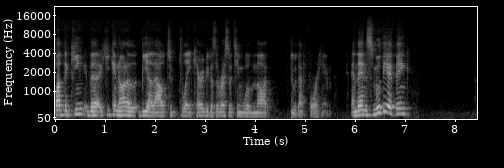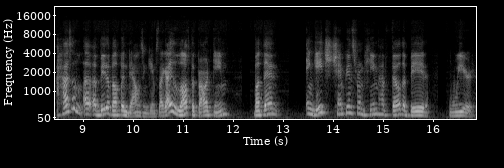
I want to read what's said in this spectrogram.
but the king the he cannot be allowed to play carry because the rest of the team will not do that for him. And then Smoothie, I think, has a, a, bit of up and downs in games. Like I love the Bard game, but then engaged champions from him have felt a bit weird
